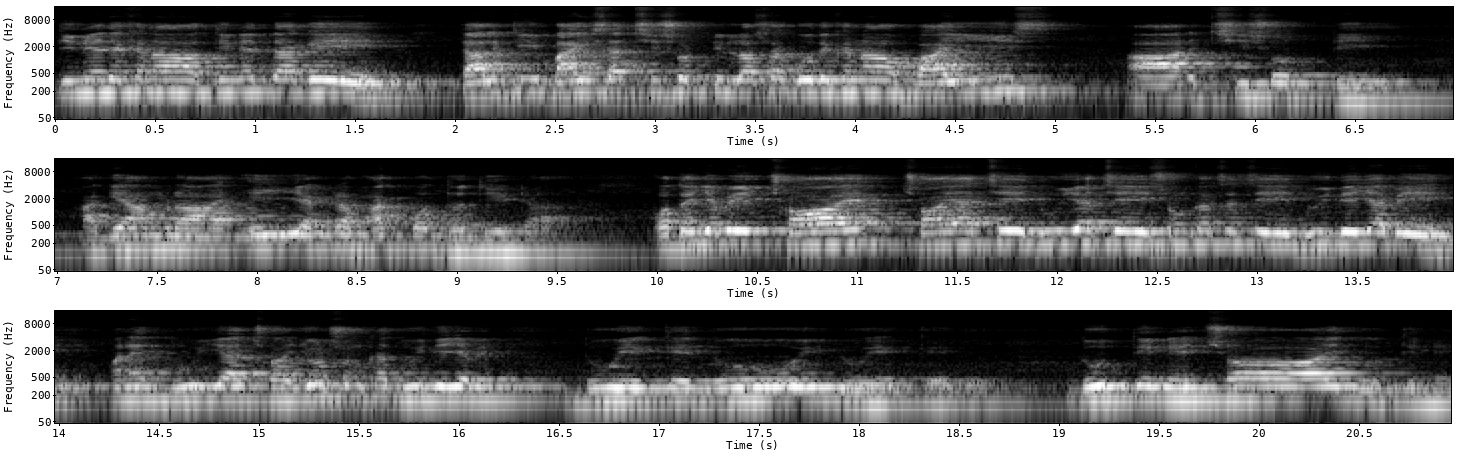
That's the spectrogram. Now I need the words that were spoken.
তিনে দেখে নাও, তিনের দাগে। তাহলে কি বাইশ আর ছিষট্টির লসাগু দেখে নাও, বাইশ আর ছিষট্টি। আগে আমরা এই একটা ভাগ পদ্ধতি এটা। কত যাবে? ছয় ছয় আছে, দুই আছে, সংখ্যা শেষে দুই দিয়ে যাবে। মানে দুই আর ছয় জোট সংখ্যা দুই দিয়ে যাবে। দুই একে দুই দুই একে দুই। দু তিনে ছয়, দু তিনে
